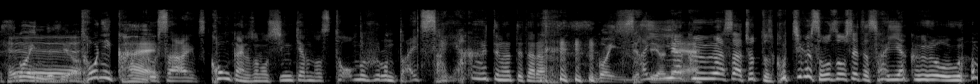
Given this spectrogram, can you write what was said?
すごいんですよ。とにかくさ、今回のその新キャラのストームフロント、あいつ最悪ってなってたら、すごいんですよ最ね。悪がさ、ちょっとこっちが想像してた最悪を上回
